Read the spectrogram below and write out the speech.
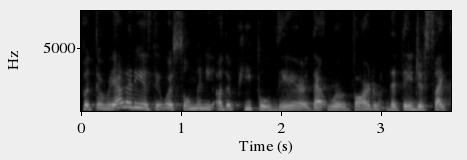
But the reality is, there were so many other people there that were bartering that they just like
